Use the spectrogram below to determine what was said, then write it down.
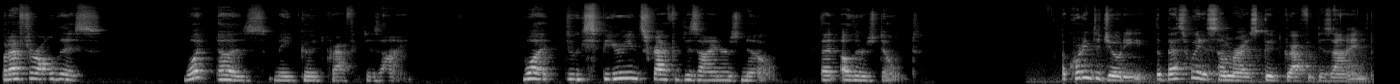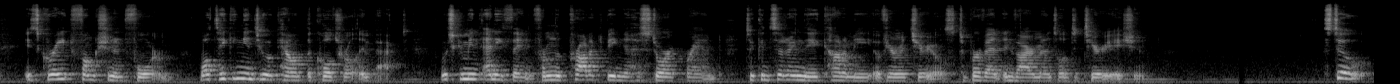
But after all this, what does make good graphic design? What do experienced graphic designers know that others don't? According to Jody, the best way to summarize good graphic design is great function and form while taking into account the cultural impact, which can mean anything from the product being a historic brand to considering the economy of your materials to prevent environmental deterioration. Still,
